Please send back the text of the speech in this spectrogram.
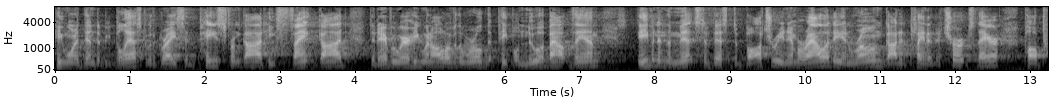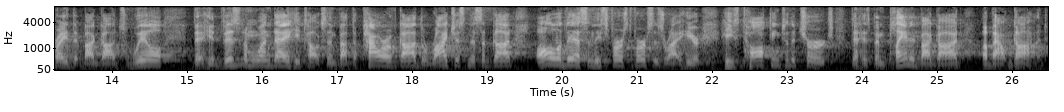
He wanted them to be blessed with grace and peace from God. He thanked God that everywhere he went all over the world that people knew about them. Even in the midst of this debauchery and immorality in Rome, God had planted a church there. Paul prayed that by God's will, that he'd visit them one day. He talks to them about the power of God, the righteousness of God. All of this in these first verses right here, he's talking to the church that has been planted by God about God.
